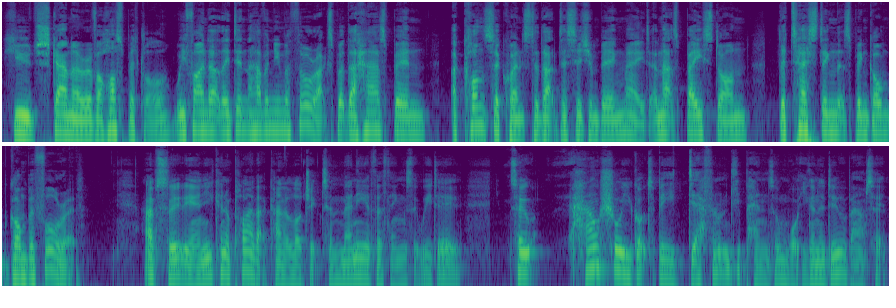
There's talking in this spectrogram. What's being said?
huge scanner of a hospital, we find out they didn't have a pneumothorax. But there has been a consequence to that decision being made, and that's based on the testing that's been gone, gone before it. Absolutely, and you can apply that kind of logic to many of the things that we do. So, how sure you've got to be definitely depends on what you're going to do about it.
